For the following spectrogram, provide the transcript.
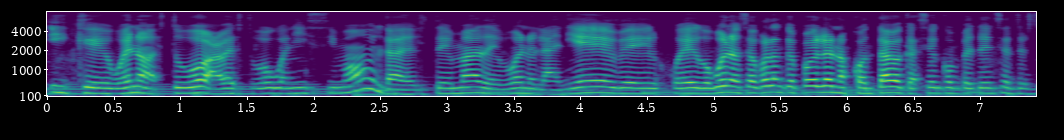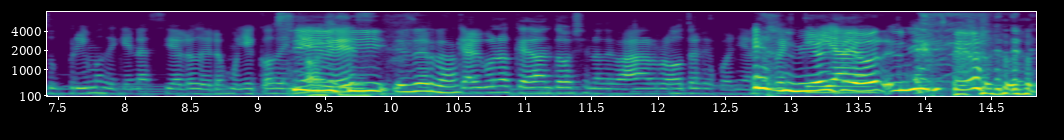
Y que bueno, estuvo, a ver, estuvo buenísimo la, el tema de, bueno, la nieve, el juego. Bueno, ¿se acuerdan que Paula nos contaba que hacían competencia entre sus primos de quién hacía lo de los muñecos de sí, nieve? sí, es verdad. Que algunos quedaban todos llenos de barro, otros les ponían, los El mío es vestían, peor, el mío es peor.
